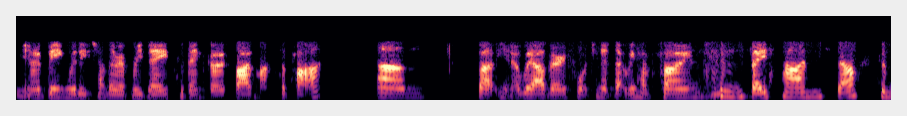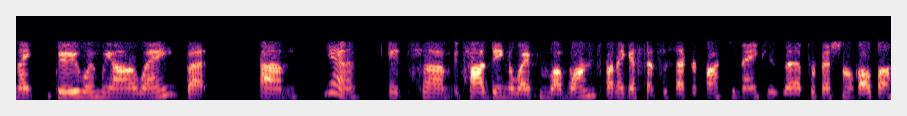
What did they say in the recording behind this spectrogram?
you know being with each other every day to then go five months apart. Um, but you know we are very fortunate that we have phones and FaceTime and stuff to make do when we are away. But um, yeah, it's um, it's hard being away from loved ones, but I guess that's the sacrifice you make as a professional golfer.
